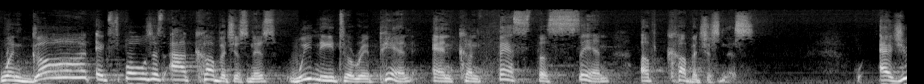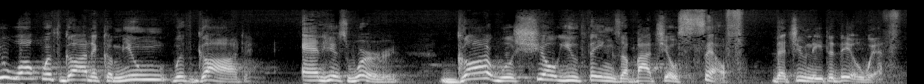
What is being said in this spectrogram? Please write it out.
when God exposes our covetousness, we need to repent and confess the sin of covetousness as you walk with God and commune with God and His Word, God will show you things about yourself that you need to deal with.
